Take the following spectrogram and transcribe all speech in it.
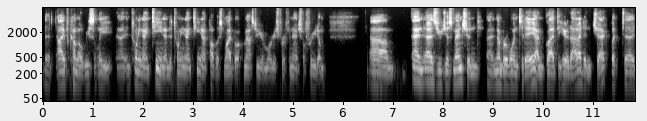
that I've come out recently uh, in 2019 and in 2019 I published my book Master Your Mortgage for Financial Freedom um, and as you just mentioned, uh, number one today, I'm glad to hear that. I didn't check, but uh,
